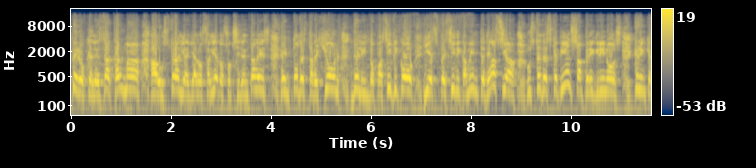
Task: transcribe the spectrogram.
pero que les da calma a Australia y a los aliados occidentales en toda esta región del Indo-Pacífico y específicamente de Asia. ¿Ustedes qué piensan, peregrinos? ¿Creen que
